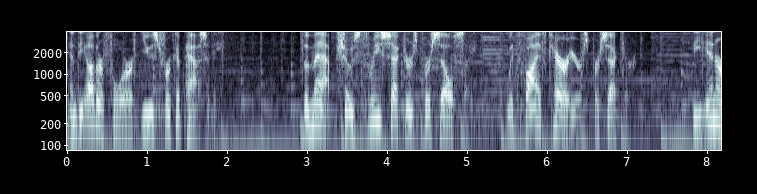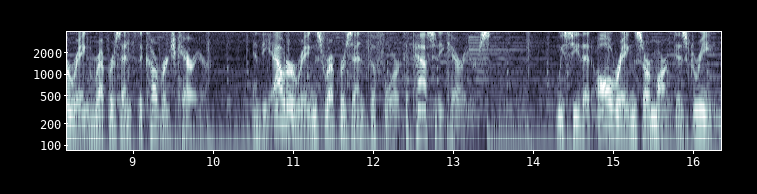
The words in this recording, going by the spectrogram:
and the other four used for capacity. The map shows three sectors per cell site, with five carriers per sector. The inner ring represents the coverage carrier, and the outer rings represent the four capacity carriers. We see that all rings are marked as green,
